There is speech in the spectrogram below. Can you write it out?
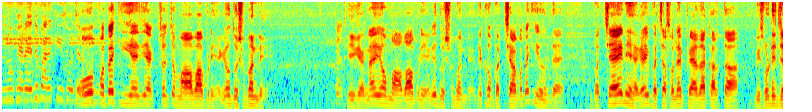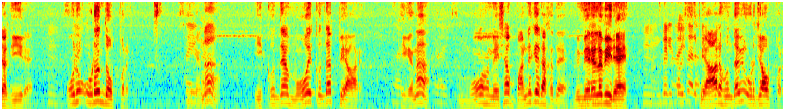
ਨੂੰ ਫਿਰ ਇਹਦੇ ਬਾਰੇ ਕੀ ਸੋਚ ਉਹ ਪਤਾ ਕੀ ਹੈ ਜੀ ਐਕਚੁਅਲ ਚ ਮਾਪੇ ਨਹੀਂ ਹੈਗੇ ਉਹ ਦੁਸ਼ਮਣ ਨੇ। ਬਿਲਕੁਲ। ਠੀਕ ਹੈ ਨਾ? ਇਹ ਉਹ ਮਾਪੇ ਨਹੀਂ ਹੈਗੇ ਦੁਸ਼ਮਣ ਨੇ। ਦੇਖੋ ਬੱਚਾ ਪਤਾ ਕੀ ਹੁੰਦਾ ਹੈ? ਬੱਚਾ ਇਹ ਨਹੀਂ ਹੈਗਾ ਵੀ ਬੱਚਾ ਸੋਨੇ ਪੈਦਾ ਕਰਤਾ ਵੀ ਤੁਹਾਡੀ ਜਾਗੀਰ ਹੈ। ਉਹਨੂੰ ਉੜਨ ਦੋ ਉੱਪਰ। ਠੀਕ ਹੈ ਨਾ? ਇੱਕ ਹੁੰਦਾ ਮੋਹ ਇੱਕ ਹੁੰਦਾ ਪਿਆਰ। ਠੀਕ ਹੈ ਨਾ? ਮੋਹ ਹਮੇਸ਼ਾ ਬੰਨ ਕੇ ਰੱਖਦਾ ਹੈ ਵੀ ਮੇਰੇ ਲਈ ਵੀ ਰਹਿ। ਹੂੰ ਬਿਲਕੁਲ ਸਰ ਪਿਆਰ ਹੁੰਦਾ ਵੀ ਉੜ ਜਾ ਉੱਪਰ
